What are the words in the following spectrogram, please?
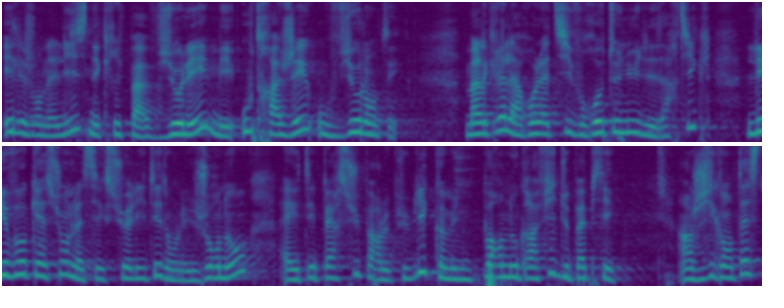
et les journalistes n'écrivent pas violer, mais outrager ou violenter. Malgré la relative retenue des articles, l'évocation de la sexualité dans les journaux a été perçue par le public comme une pornographie de papier un gigantesque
